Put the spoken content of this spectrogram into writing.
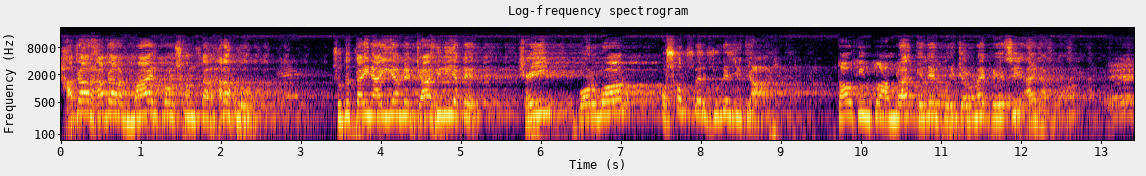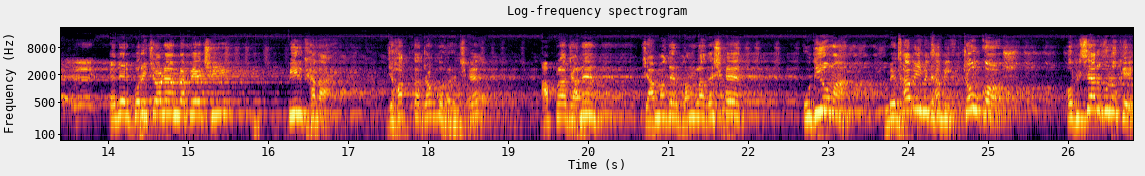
হাজার হাজার মায়ের কোল সন্তান হারা হলো। শুধু তাই না আইয়ামের জাহিলিয়াতের সেই বর্বর অসভ্যের যুগের ইতিহাস তাও কিন্তু আমরা এদের পরিচালনায় পেয়েছি আয়না। এদের পরিচালনায় আমরা পেয়েছি পিলখানায় যে হত্যাযজ্ঞ হয়েছে। আপনারা জানেন যে আমাদের বাংলাদেশের উদীয়মান মেধাবী মেধাবী চৌকস অফিসারগুলোকে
